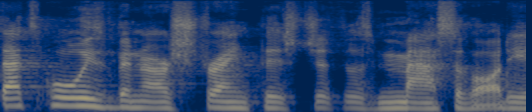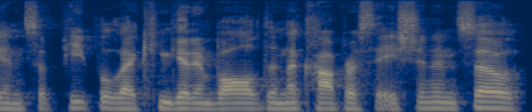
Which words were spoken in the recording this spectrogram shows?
that's always been our strength is just this massive audience of people that can get involved in the conversation. And so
